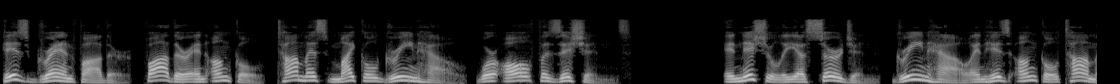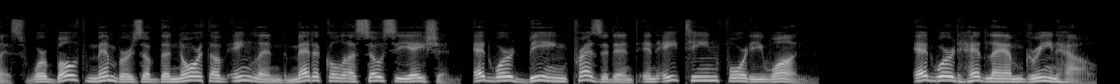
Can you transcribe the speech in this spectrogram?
His grandfather, father and uncle, Thomas Michael Greenhow, were all physicians. Initially a surgeon, Greenhow and his uncle Thomas were both members of the North of England Medical Association, Edward being president in 1841. Edward Headlam Greenhow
